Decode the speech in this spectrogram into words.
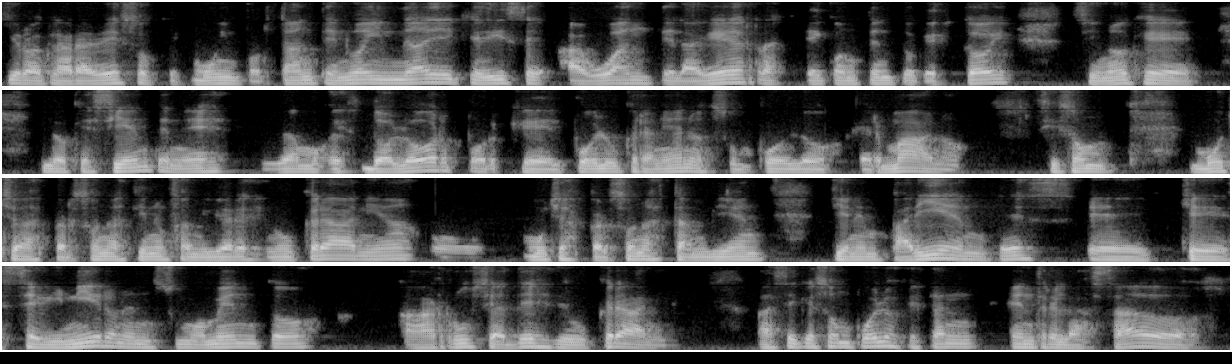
quiero aclarar eso, que es muy importante, no hay nadie que dice aguante la guerra, qué contento que estoy, sino que lo que sienten es, digamos, es dolor porque el pueblo ucraniano es un pueblo hermano. Si son muchas personas tienen familiares en Ucrania o muchas personas también tienen parientes eh, que se vinieron en su momento a Rusia desde Ucrania. Así que son pueblos que están entrelazados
